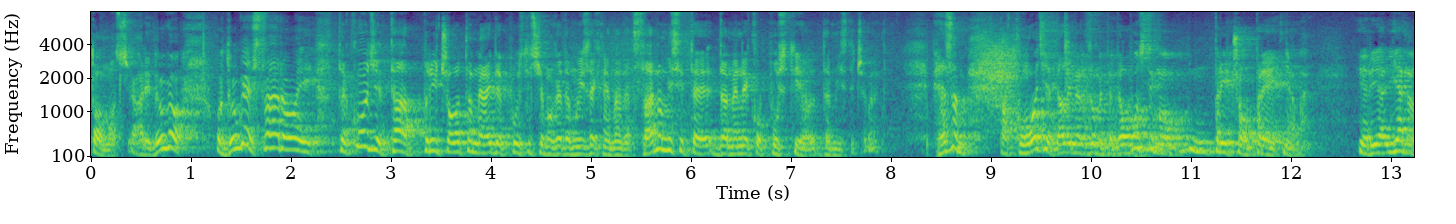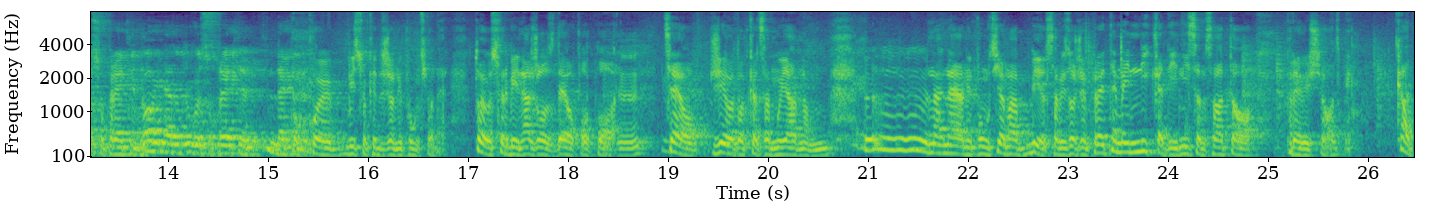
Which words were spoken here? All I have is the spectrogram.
tom osjećaju. Ali drugo, druga je stvar, ovaj, takođe ta priča o tome, ajde pustit ćemo ga da mu izrekne mandat. Stvarno mislite da me neko pustio da mi ističe mandat? Pa ja sam takođe, da li me razumete, da opustimo priču o pretnjama. Jer jedno su pretnje novinara, drugo su pretnje nekog ko je visoki državni funkcioner. To je u Srbiji, nažalost, deo folklora. Uh mhm. -huh. Ceo život od kad sam u javnom, na, na javnim funkcijama, bio sam izložen pretnjama i nikad i nisam shvatao previše ozbiljno. Kad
